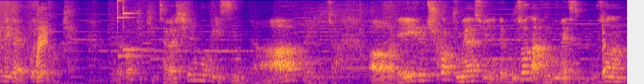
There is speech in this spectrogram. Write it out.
해리가 있고 이렇게 이렇게 기차가 실물이 있습니다. 네, 있죠. 어, 레일을 추가 구매할 수 있는데 우선은 안 구매했습니다. 우선은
